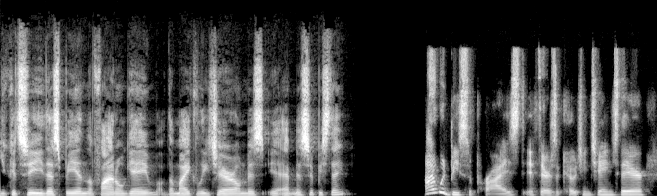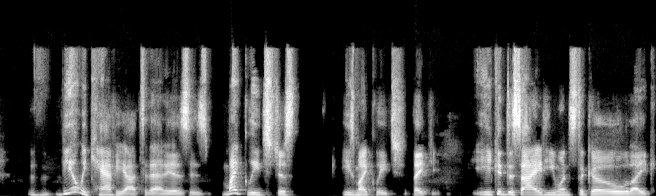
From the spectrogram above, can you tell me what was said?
you could see this being the final game of the Mike Leach era on Miss at Mississippi State? I would be surprised if there's a coaching change there. The only caveat to that is is Mike Leach just he's Mike Leach. Like he could decide he wants to go like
